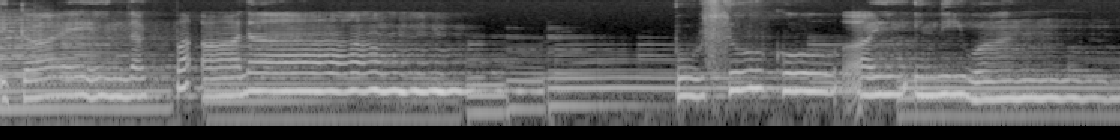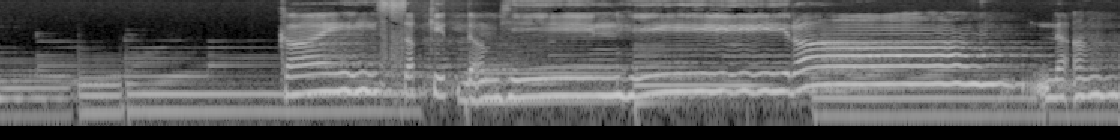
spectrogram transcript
ika'y nagpaalam. Puso ko ay iniwan. Kay sakit damhin hirang Na ang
